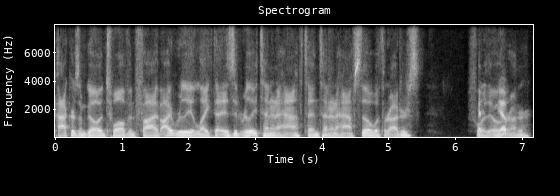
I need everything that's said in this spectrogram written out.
Packers, I'm going 12 and 5. I really like that. Is it really 10 and a half, 10, 10 and a half still with Rodgers for the Yep. over under?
